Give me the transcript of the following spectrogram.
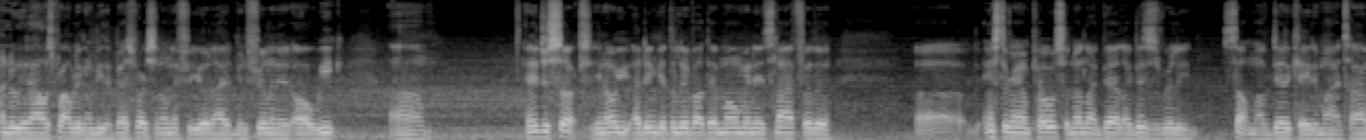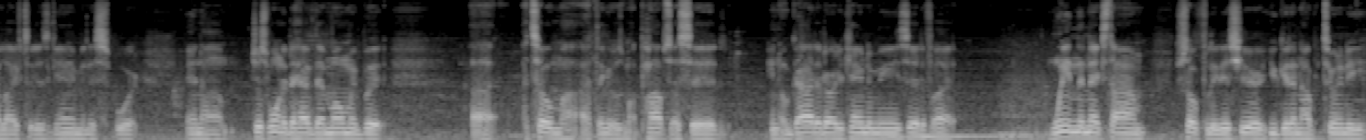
I knew that I was probably going to be the best person on the field. I had been feeling it all week. Um, and it just sucks, you know. I didn't get to live out that moment. It's not for the uh, Instagram posts or nothing like that. Like this is really something I've dedicated my entire life to this game and this sport, and um, just wanted to have that moment. But uh, I told my, I think it was my pops. I said, you know, God had already came to me and said, if I win the next time, hopefully this year, you get an opportunity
